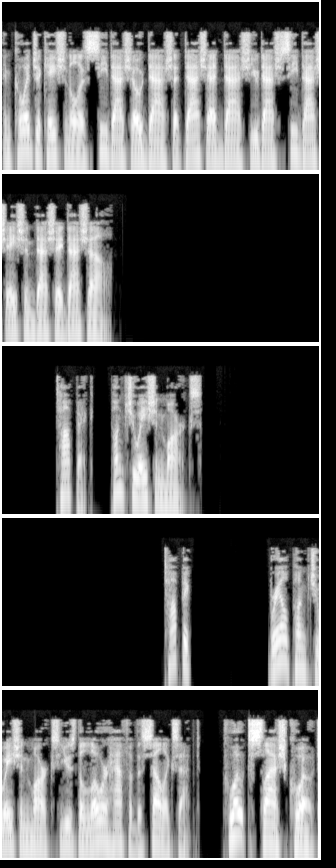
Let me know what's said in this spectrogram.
and coeducational is c-o at ed-u-c-asian-a-l. Punctuation marks Topic Braille punctuation marks use the lower half of the cell except quote slash quote.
